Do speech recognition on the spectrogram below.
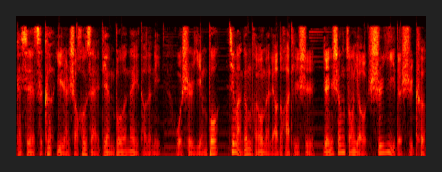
感谢此刻依然守候在电波那头的你。我是迎波。今晚跟朋友们聊的话题是：人生总有失意的时刻，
